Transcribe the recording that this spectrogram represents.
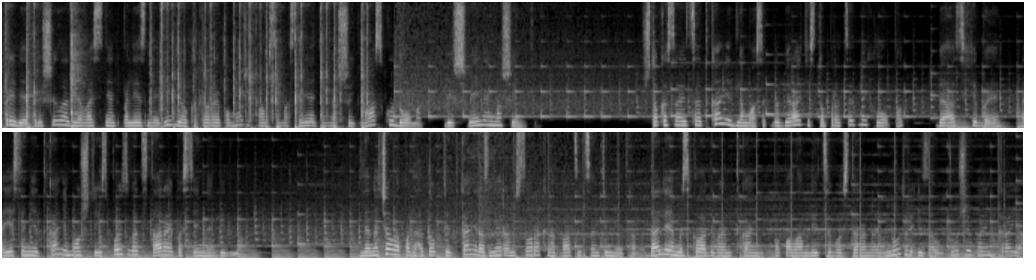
привет! Решила для вас снять полезное видео, которое поможет вам самостоятельно шить маску дома, без швейной машинки. Что касается ткани для масок, выбирайте стопроцентный хлопок, бяз, хб, а если нет ткани, можете использовать старое постельное белье. Для начала подготовьте ткань размером 40 на 20 сантиметров. Далее мы складываем ткань пополам лицевой стороной внутрь и заутюживаем края.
